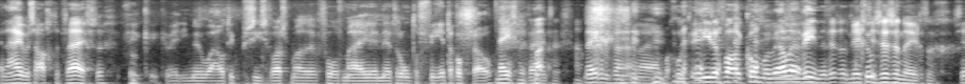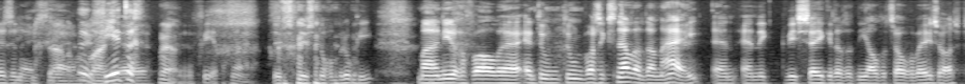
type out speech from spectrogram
En hij was 58. Ik, ik weet niet meer hoe oud ik precies was, maar volgens mij eh, net rond de 40 of zo. 59. Maar, 59, nou ja, maar goed, in ieder geval, ik kon me wel herinneren. Dat ik toen- 1996. 96. Ja, ja, nog ja. wel 40? Eh, Ja. eh, 40, nou ja. Dus, dus nog een broekie. Maar in ieder geval, eh, en toen, toen was ik sneller dan hij. En, en ik wist zeker dat het niet altijd zo geweest was.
